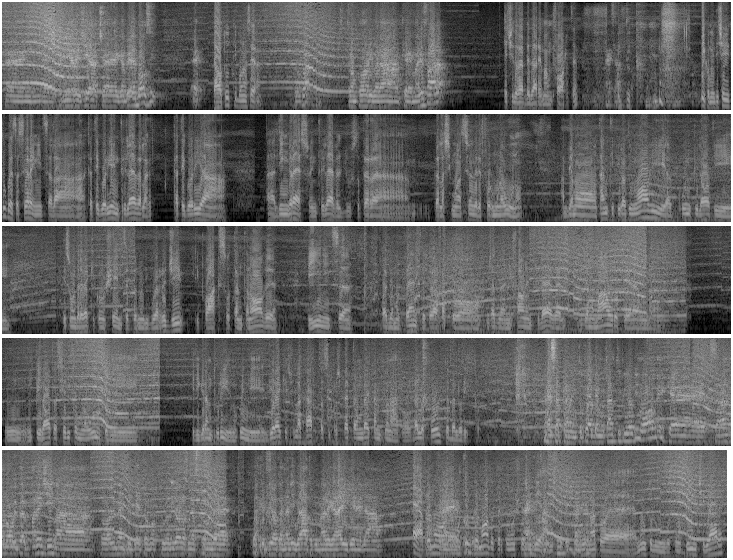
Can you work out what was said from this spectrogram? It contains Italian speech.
eh, in mia regia c'è Gabriele Bosi. Eh, Ciao a tutti, buonasera. Tra un po' arriverà anche Mario Fara. Che ci dovrebbe dare manforte. Esatto. sì, come dicevi tu, questa sera inizia la categoria entry level, la categoria eh, di ingresso entry level giusto per, eh, per la simulazione delle Formula 1. Abbiamo tanti piloti nuovi, alcuni piloti che sono delle vecchie conoscenze per noi di VRG, tipo Ax 89, Phoenix, poi abbiamo il Bentley che aveva fatto già due anni fa un entry level, abbiamo Mauro che è un, un pilota sia di Formula 1 che di, e di Gran Turismo, quindi direi che sulla carta si prospetta un bel campionato, bello folto e bello ricco. Esattamente, poi abbiamo tanti piloti nuovi che saranno nuovi per Parigi, ma probabilmente dietro qualcuno di loro si nasconde qualche pilota navigato che magari viene da... Eh, avremo, avremo tempo e modo per conoscerli eh, bene, visto che il campionato è molto lungo, sono 15 gare,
